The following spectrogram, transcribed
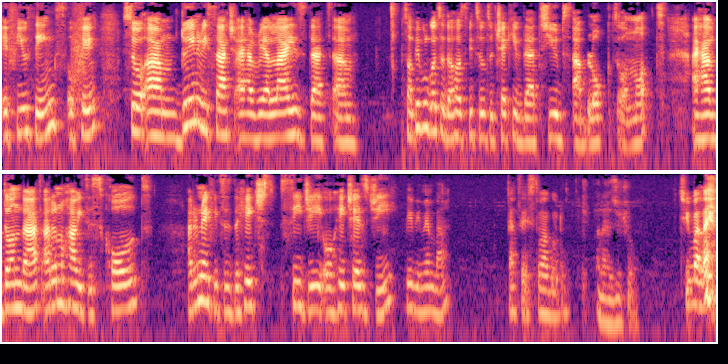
a few things. Okay, so um doing research i have realized that um some people go to the hospital to check if their tubes are blocked or not. I have done that. I don't know how it is called. I don't know if it is the hcg or hsg baby remember? That's a struggle. Tubalization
